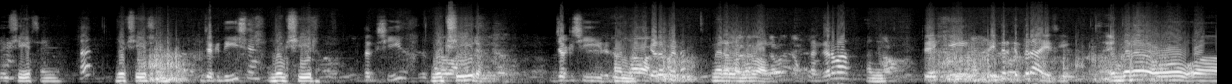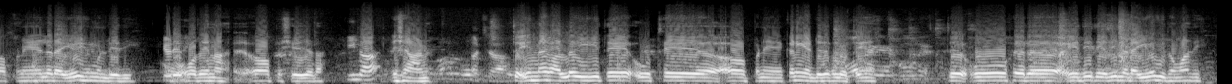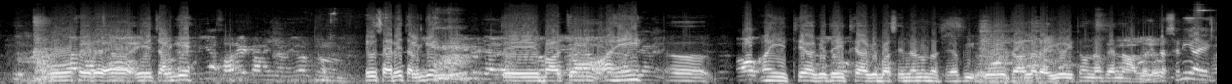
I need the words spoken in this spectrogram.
ਜਗਸ਼ੀਰ ਸਿੰਘ। ਹੈਂ? ਜਗਸ਼ੀਰ ਸਿੰਘ। ਜਗਦੀਸ਼ ਹੈ? ਜਗਸ਼ੀਰ। ਦਗਸ਼ੀਰ ਜਗਸ਼ੀਰ। ਜਗਸ਼ੀਰ। ਹਾਂਜੀ। ਕਿਹੜਾ ਪਿੰਡ? ਮੇਰਾ ਲੰਗਰਵਾਲ। ਲੰਗਰਵਾ ਹਾਂਜੀ। ਤੇ ਕੀ ਇੱਧਰ ਕਿੱਧਰ ਆਏ ਸੀ? ਇੱਧਰ ਉਹ ਅਹ, ਆਪਣੇ ਲੜਾਈ ਹੋਈ ਸੀ ਮੁੰਡੇ ਦੀ। ਕਿਹੜੇ ਦੀ? ਉਹਦੇ ਨਾਲ ਉਹ ਪਿਛੇ ਜਿਹੜਾ। ਕੀ ਨਾਂ? ਇਸ਼ਾਨ। ਅੱਛਾ। ਤੇ ਇਹਨਾਂ ਗੱਲ ਹੋਈ ਸੀ ਤੇ ਉੱਥੇ ਅਹ, ਆਪਣੇ ਕਣੀ ਅੱਡੇ ਤੇ ਖਲੋਤੇ ਆ। ਤੇ ਉਹ ਫਿਰ ਇਹਦੀ ਤੇ ਇਹਦੀ ਲੜਾਈ ਹੋ ਗਈ ਦੋਵਾਂ ਦੀ। ਉਹ ਫਿਰ ਅਹ, ਇਹ ਚੱਲ ਗਏ। ਇਹ ਸਾਰੇ ਚੱਲ ਗਏ। ਤੇ ਬਾਅਦ ਚੋਂ ਅਸੀਂ ਅਹ, ਅਸੀਂ ਇੱਥੇ ਆ ਗਏ ਤੇ ਇੱਥੇ ਆ ਕੇ ਬਸ ਇਹਨਾਂ ਨੂੰ ਦੱਸਿਆ ਵੀ ਉਹ ਦਾ ਲੜਾਈ ਹੋਈ ਤਾਂ ਉਹਨਾਂ ਕਹਿੰਦਾ ਨਾਲ ਤੁਸੀਂ ਲੜੋ। ਦੱਸਣੀ ਆਏ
